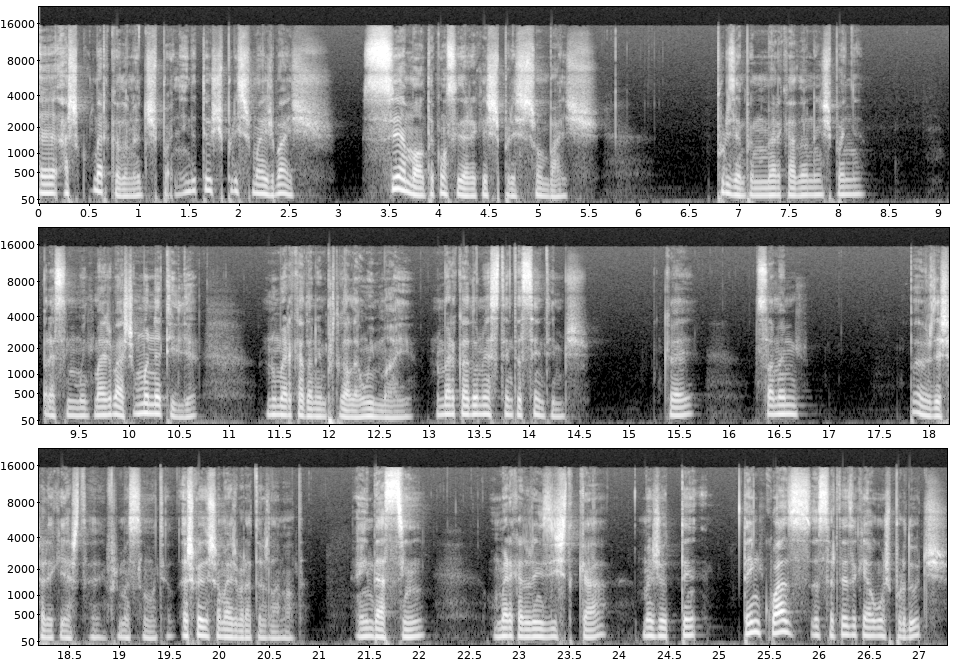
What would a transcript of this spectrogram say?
Uh, acho que o Mercadona de Espanha ainda tem os preços mais baixos. Se a malta considera que estes preços são baixos, por exemplo, no Mercadona em Espanha parece-me muito mais baixo. Uma natilha no Mercadona em Portugal é 1,5, no Mercadona é 70 cêntimos. Ok? Só mesmo para vos deixar aqui esta informação útil. As coisas são mais baratas lá, malta. Ainda assim, o Mercadona existe cá, mas eu tenho, tenho quase a certeza que em alguns produtos,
